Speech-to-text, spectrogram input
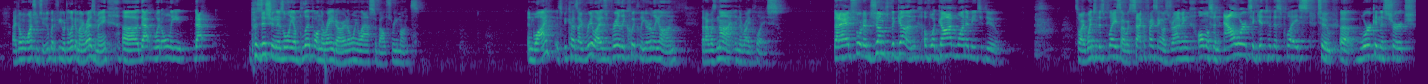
I don't want you to, but if you were to look at my resume, uh, that would only, that position is only a blip on the radar. It only lasts about three months. And why? It's because I realized really quickly early on that I was not in the right place. That I had sort of jumped the gun of what God wanted me to do. So I went to this place. I was sacrificing. I was driving almost an hour to get to this place to uh, work in this church.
